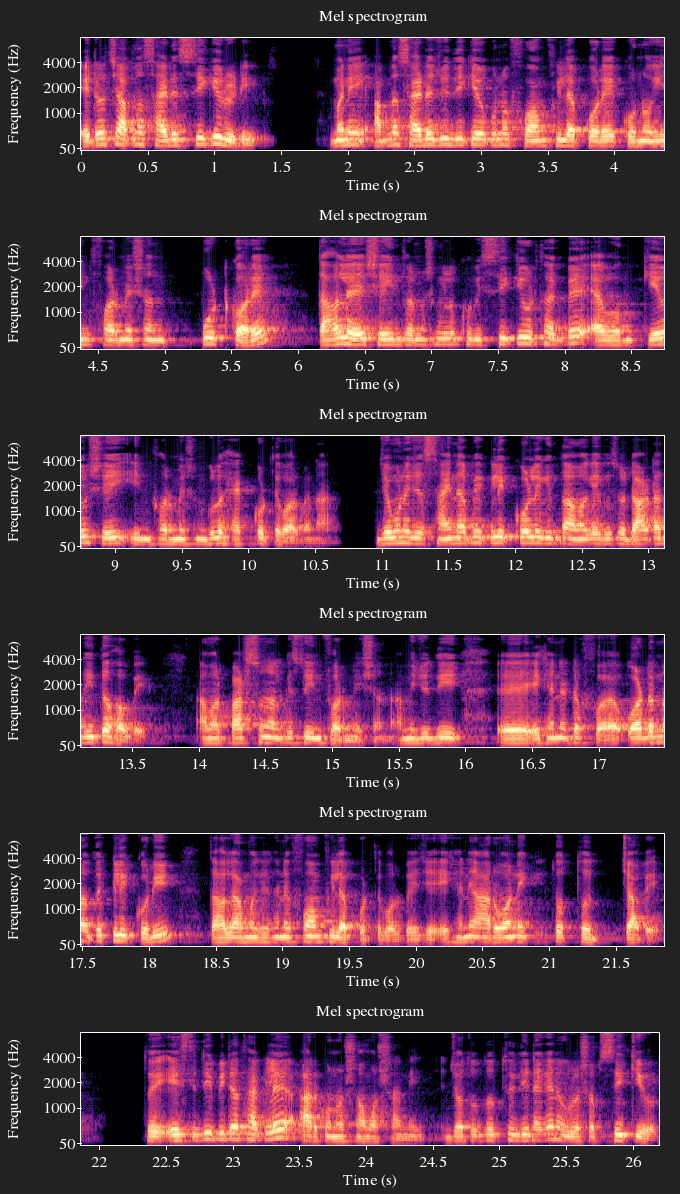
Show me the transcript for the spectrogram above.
এটা হচ্ছে আপনার সাইডের সিকিউরিটি মানে আপনার সাইডে যদি কেউ কোনো ফর্ম ফিল আপ করে, কোনো ইনফরমেশন পুট করে, তাহলে সেই ইনফরমেশনগুলো খুবই সিকিউর থাকবে এবং কেউ সেই ইনফরমেশনগুলো হ্যাক করতে পারবে না। যেমন এই যে সাইন আপে ক্লিক করলে কিন্তু আমাকে কিছু ডাটা দিতে হবে, আমার পার্সোনাল কিছু ইনফরমেশন আমি যদি এখানে একটা অর্ডার নাতে ক্লিক করি, তাহলে আমাকে এখানে ফর্ম ফিল আপ করতে বলবে যে এখানে আরও অনেক তথ্য যাবে। তো এসিটিপিটা থাকলে আর কোনো সমস্যা নেই। যত তথ্য দিই না কেন ওগুলো সব সিকিউর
